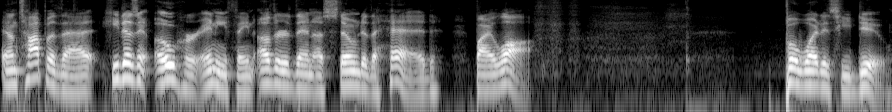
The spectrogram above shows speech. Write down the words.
And on top of that, he doesn't owe her anything other than a stone to the head by law. But what does he do?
